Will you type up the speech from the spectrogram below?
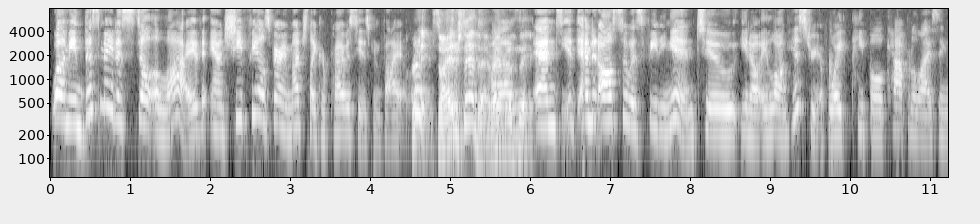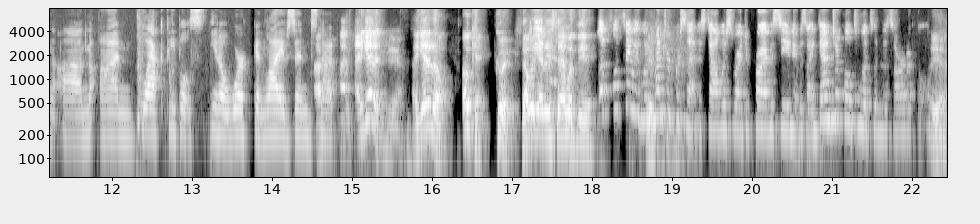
Well, I mean, this maid is still alive, and she feels very much like her privacy has been violated. right. So i understand that right? Um, and it, and it also is feeding into you know a long history of white people capitalizing um, on black people's you know work and lives and I, not I- I get it. I get it all. Okay good. Now we understand what the Let's let's say we 100% established the right to privacy and it was identical to what's in this article. yeah.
